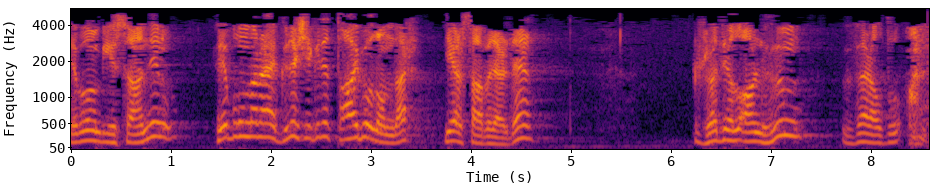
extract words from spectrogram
Ve bunun bir ihsanın ve bunlara güzel şekilde tabi olanlar diğer sahabelerde radıyallahu anhum ve radu an.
